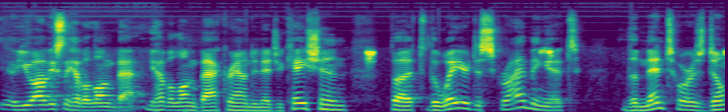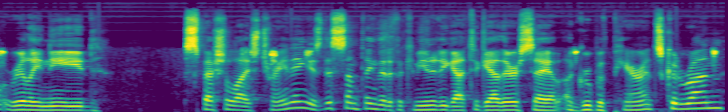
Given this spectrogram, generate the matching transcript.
you know you obviously have a long back you have a long background in education, but the way you're describing it, the mentors don't really need specialized training. Is this something that if a community got together, say a, a group of parents could run?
